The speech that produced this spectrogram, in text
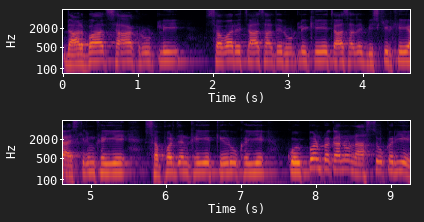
દાળ ભાત, શાક, રોટલી, સવારે ચા સાથે રોટલી ખાઈએ, ચા સાથે બિસ્કિટ ખાઈએ, આઈસ્ક્રીમ ખાઈએ, સફરજન ખાઈએ, કેળું ખાઈએ કોઈપણ પ્રકારનો નાસ્તો કરીએ,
